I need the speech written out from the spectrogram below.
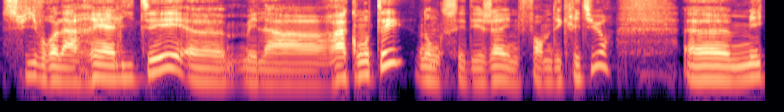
suivre la réalité, mais la raconter, donc c'est déjà une forme d'écriture, euh, mais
